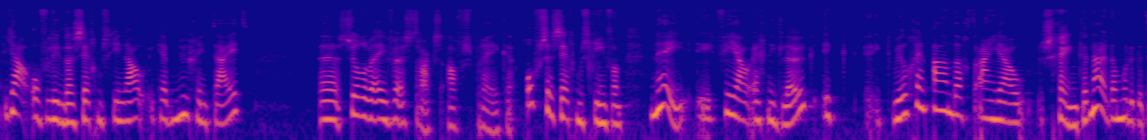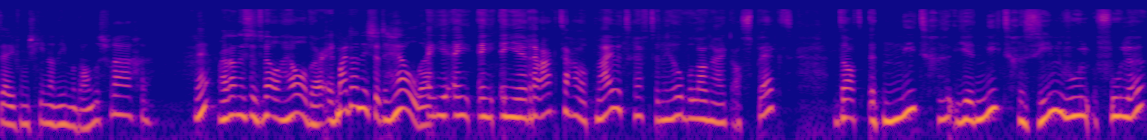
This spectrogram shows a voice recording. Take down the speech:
Ja, of Linda zegt misschien, nou, ik heb nu geen tijd. Eh, zullen we even straks afspreken? Of ze zegt misschien van, nee, ik vind jou echt niet leuk. Ik, ik wil geen aandacht aan jou schenken. Nou, dan moet ik het even misschien aan iemand anders vragen. Maar dan is het wel helder. En, maar dan is het helder. En je, en, en, en je raakt daar wat mij betreft een heel belangrijk aspect. Dat het niet, je niet gezien voelen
